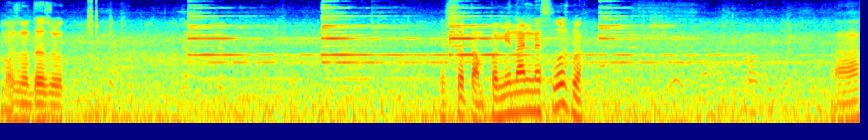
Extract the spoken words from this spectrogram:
Можно даже вот... И Что там, поминальная служба? А.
